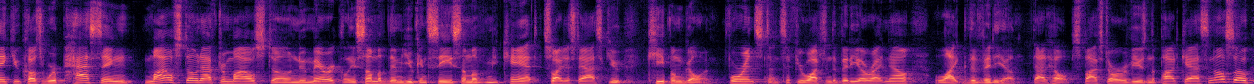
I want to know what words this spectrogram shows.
thank you because we're passing milestone after milestone numerically. Some of them you can see, some of them you can't. So I just ask you, keep them going. For instance, if you're watching the video right now, like the video. That helps. Five star reviews in the podcast, and also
